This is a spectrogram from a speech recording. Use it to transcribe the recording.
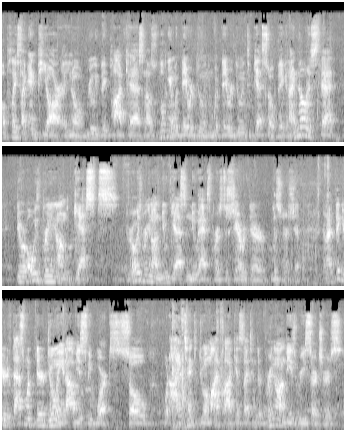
a place like NPR, you know, really big podcast, and I was looking at what they were doing and what they were doing to get so big, and I noticed that they were always bringing on guests. They were always bringing on new guests and new experts to share with their listenership. And I figured if that's what they're doing, it obviously works. So, what I tend to do on my podcast is I tend to bring on these researchers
